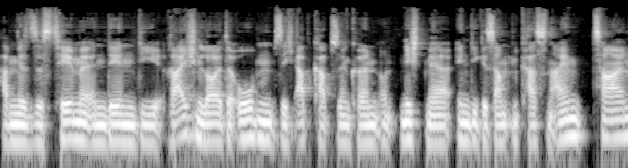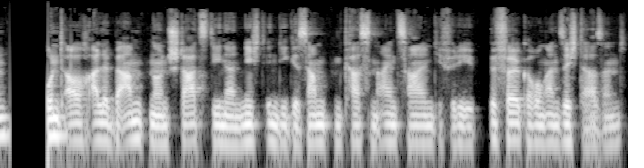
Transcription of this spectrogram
haben wir Systeme, in denen die reichen Leute oben sich abkapseln können und nicht mehr in die gesamten Kassen einzahlen und auch alle Beamten und Staatsdiener nicht in die gesamten Kassen einzahlen, die für die Bevölkerung an sich da sind.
